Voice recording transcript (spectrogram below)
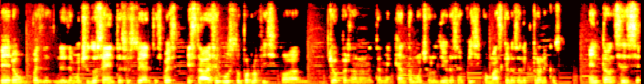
pero pues desde muchos docentes o estudiantes pues estaba ese gusto por lo físico. Yo personalmente me encantan mucho los libros en físico más que los electrónicos. Entonces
